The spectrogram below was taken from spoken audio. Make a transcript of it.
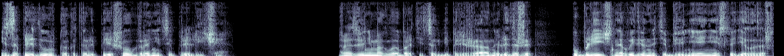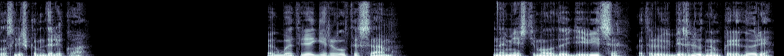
из-за придурка, который перешел границы приличия. Разве не могла обратиться к Деприжану или даже публично выдвинуть обвинение, если дело зашло слишком далеко? Как бы отреагировал ты сам на месте молодой девицы, которую в безлюдном коридоре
